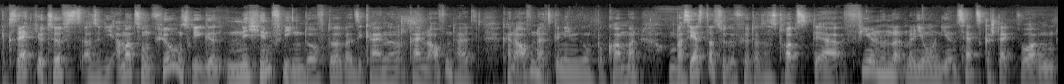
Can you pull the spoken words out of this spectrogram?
Executives, also die Amazon Führungsriege, nicht hinfliegen durfte, weil sie keine, keine, Aufenthalt, keine Aufenthaltsgenehmigung bekommen hat. Und was jetzt dazu geführt hat, dass trotz der vielen hundert Millionen, die in Sets gesteckt wurden,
